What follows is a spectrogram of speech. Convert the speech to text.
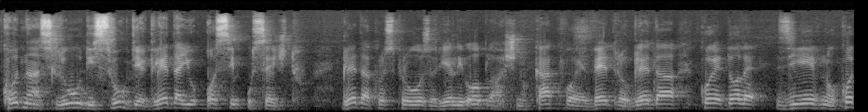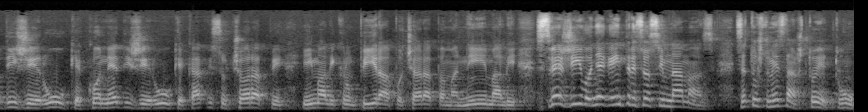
Kod nas ljudi svugdje gledaju osim u seđdu gleda kroz prozor, je li oblačno, kakvo je vedro, gleda ko je dole zjevno, ko diže ruke, ko ne diže ruke, kakvi su čorapi, imali krompira po čarapama, nemali. Sve živo, njega interesuje osim namaz. Zato što ne zna što je tu.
